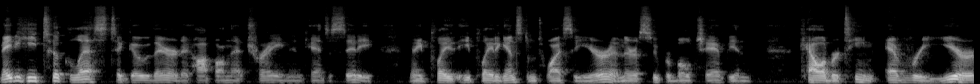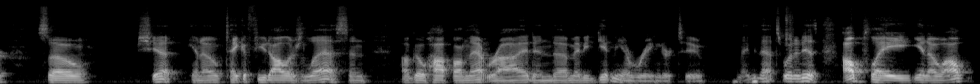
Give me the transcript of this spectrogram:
Maybe he took less to go there to hop on that train in Kansas City. I mean, he played, he played against them twice a year and they're a Super Bowl champion caliber team every year. So shit, you know, take a few dollars less and I'll go hop on that ride and uh, maybe get me a ring or two. Maybe that's what it is. I'll play, you know, I'll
